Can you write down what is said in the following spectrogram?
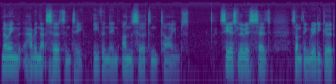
knowing, having that certainty, even in uncertain times. C.S. Lewis said something really good,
